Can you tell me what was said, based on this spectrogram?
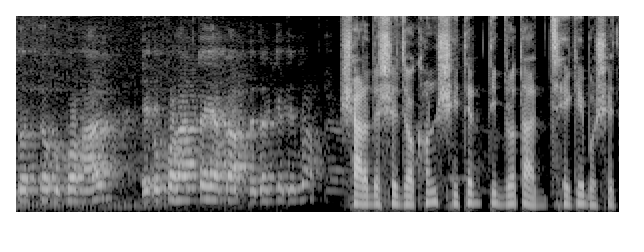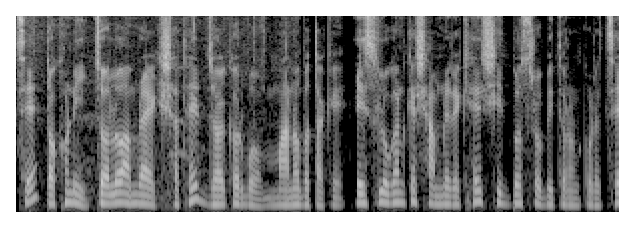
প্রদত্ত উপহার সারা দেশে যখন শীতের তীব্রতা ঝেঁকে বসেছে, তখনই চলো আমরা একসাথে জয় করব মানবতাকে। এই স্লোগানকে সামনে রেখে শীতবস্ত্র বিতরণ করেছে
